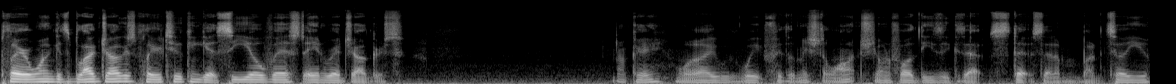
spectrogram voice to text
Player one gets black joggers. Player two can get CEO vest and red joggers. Okay, while I wait for the mission to launch, you want to follow these exact steps that I'm about to tell you.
